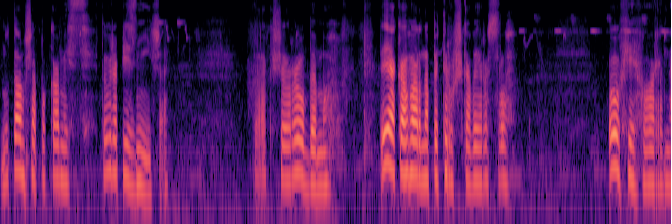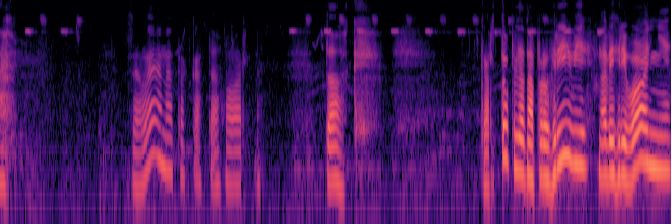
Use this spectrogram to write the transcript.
ну там ще поки місь, то вже пізніше. Так що робимо. Де яка гарна петрушка виросла. Ох і гарна. Зелена така та гарна. Так. Картопля на прогріві, на вигріванні.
